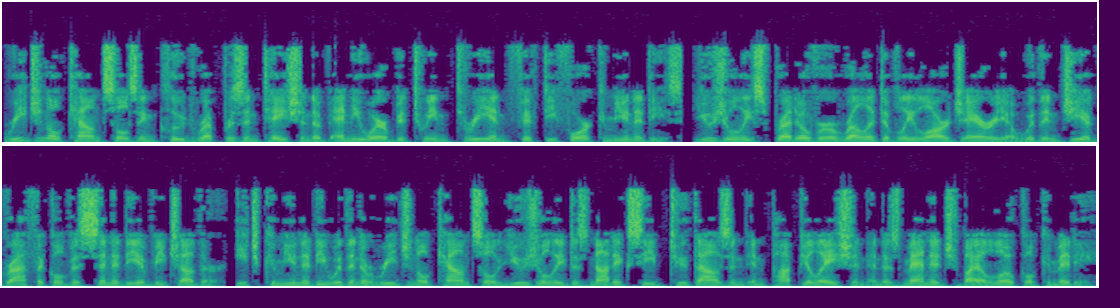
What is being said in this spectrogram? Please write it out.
Regional councils include representation of anywhere between 3 and 54 communities, usually spread over a relatively large area within geographical vicinity of each other. Each community within a regional council usually does not exceed 2,000 in population and is managed by a local committee.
